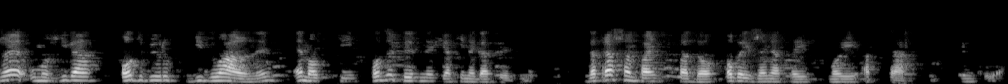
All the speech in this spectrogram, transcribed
że umożliwia odbiór wizualny emocji pozytywnych, jak i negatywnych. Zapraszam Państwa do obejrzenia tej mojej abstrakcji. Dziękuję.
